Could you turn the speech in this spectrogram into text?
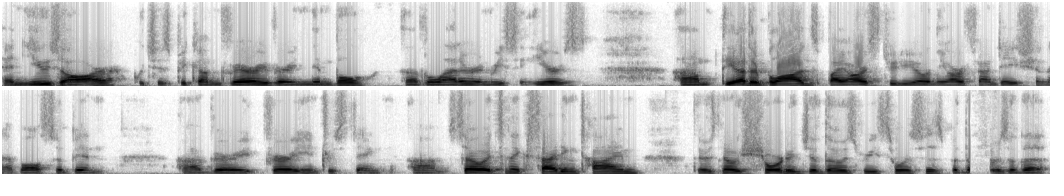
and use R, which has become very very nimble. Uh, the latter in recent years. Um, the other blogs by RStudio and the R Foundation have also been uh, very very interesting. Um, so it's an exciting time. There's no shortage of those resources, but those are the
